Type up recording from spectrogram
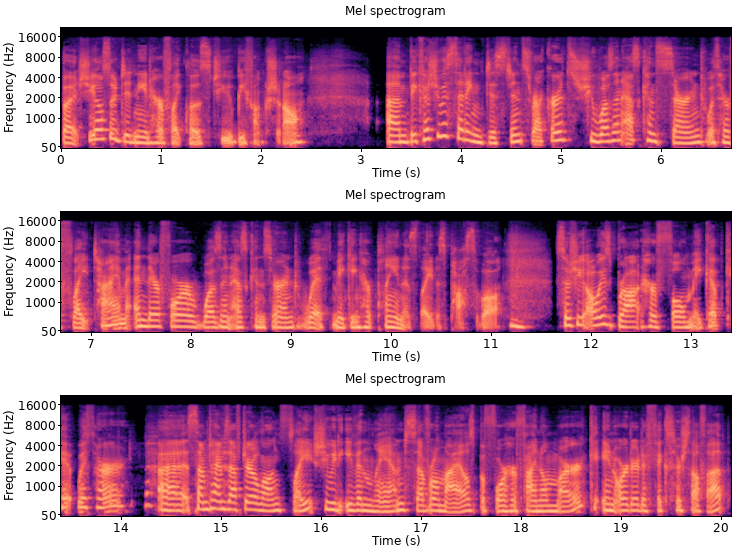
but she also did need her flight clothes to be functional. Um, because she was setting distance records, she wasn't as concerned with her flight time and therefore wasn't as concerned with making her plane as light as possible. Hmm. So she always brought her full makeup kit with her. Uh, sometimes after a long flight, she would even land several miles before her final mark in order to fix herself up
